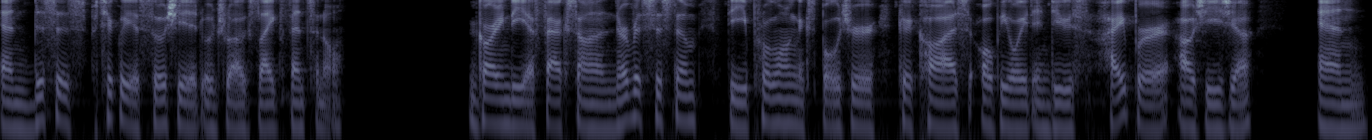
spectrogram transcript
And this is particularly associated with drugs like fentanyl. Regarding the effects on nervous system, the prolonged exposure could cause opioid-induced hyperalgesia, and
